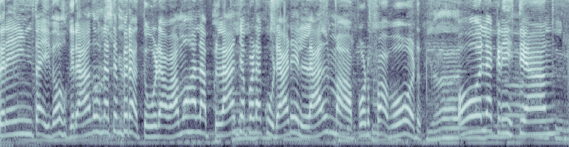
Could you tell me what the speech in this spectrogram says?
32 grados la temperatura. Vamos a la playa para curar el alma, por favor. Hola, Cristian.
